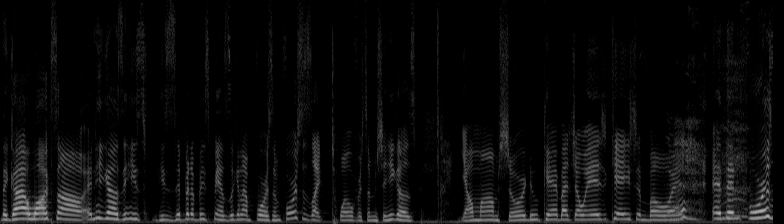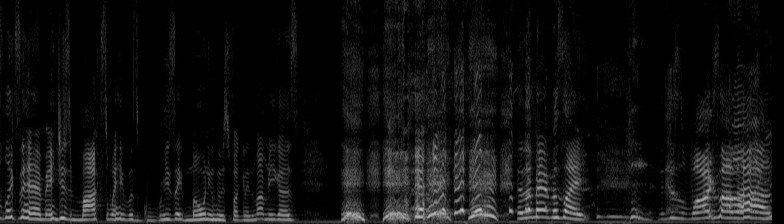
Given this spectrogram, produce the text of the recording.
the guy walks out and he goes and he's he's zipping up his pants, looking at Forrest, and Forrest is like twelve or some shit. He goes, "Your mom sure do care about your education, boy." and then Forrest looks at him and just mocks the way he was. He's like moaning who was fucking his mom, and he goes. and the man was like, and just walks out of the oh house.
